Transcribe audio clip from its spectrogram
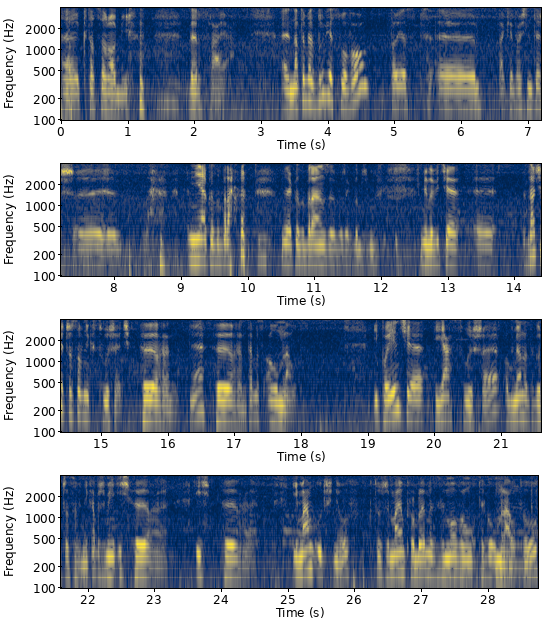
e, kto co robi. Der Freie. E, Natomiast drugie słowo to jest takie właśnie też niejako, z bra- niejako z branży, boże jak to brzmi. Mianowicie e, znacie czasownik słyszeć, hören, nie? Hören, tam jest umlaut. I pojęcie ja słyszę, odmiana tego czasownika brzmi ich höre, ich höre. I mam uczniów, którzy mają problemy z wymową tego umlautu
